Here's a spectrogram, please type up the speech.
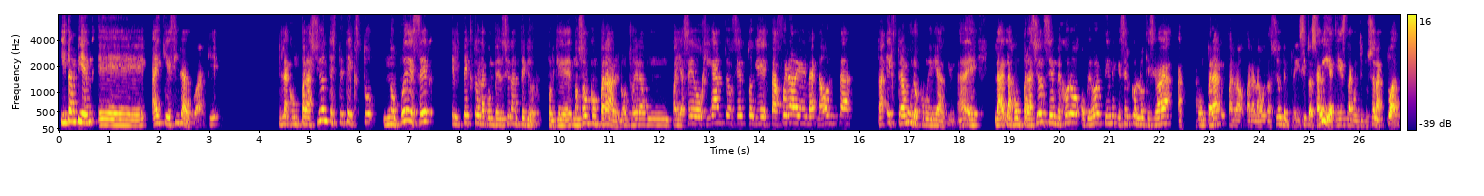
Y también eh, hay que decir algo, ¿eh? que la comparación de este texto no puede ser el texto de la convención anterior, porque no son comparables. El otro era un payaseo gigante, ¿no es cierto?, que está fuera de la, órbita, está extramuros, como diría alguien. ¿ah? Eh, la, comparación, si es mejor o, peor, tiene que ser con lo que se va a comparar para, para la votación del plebiscito de salida, que es la constitución actual.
